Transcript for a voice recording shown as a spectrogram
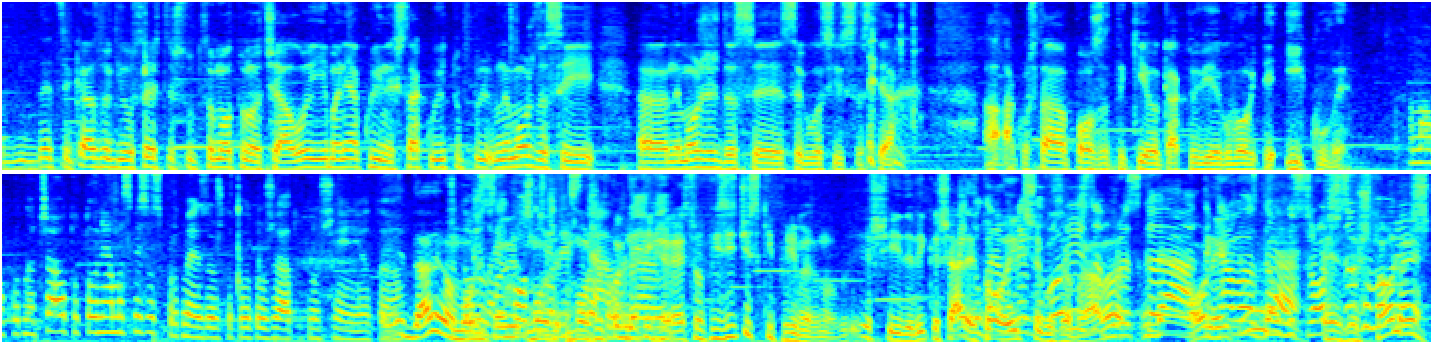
дет се казва, ги усещаш от самото начало и има някои неща, които не, можеш да се, не можеш да се съгласиш с тях. А, ако става въпрос за такива, както вие говорите, икове. Ама ако от началото то няма смисъл според мен, защо продължават отношенията. Е, да, да, може, може, да може се пък да ти харесва физически, примерно. И да викаш, Тогава той не ик ще го за забравя. връзка, Да. Такава да. дългосрочна Е, защо говориш.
